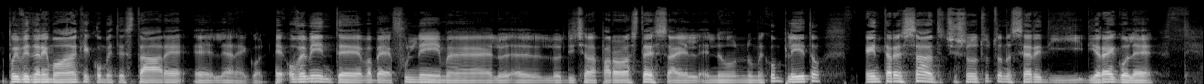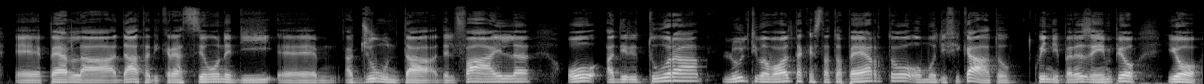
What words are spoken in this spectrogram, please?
E poi vedremo anche come testare eh, le regole. Ovviamente vabbè full name eh, lo, eh, lo, dice la parola stessa è il, è il, nome completo. È interessante ci sono tutta una serie di, di regole eh, per la data di creazione di ehm, aggiunta del file o addirittura l'ultima volta che è stato aperto o modificato. Quindi, per esempio, io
